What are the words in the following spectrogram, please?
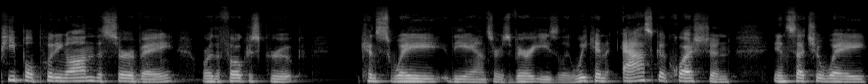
people putting on the survey or the focus group can sway the answers very easily. We can ask a question in such a way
